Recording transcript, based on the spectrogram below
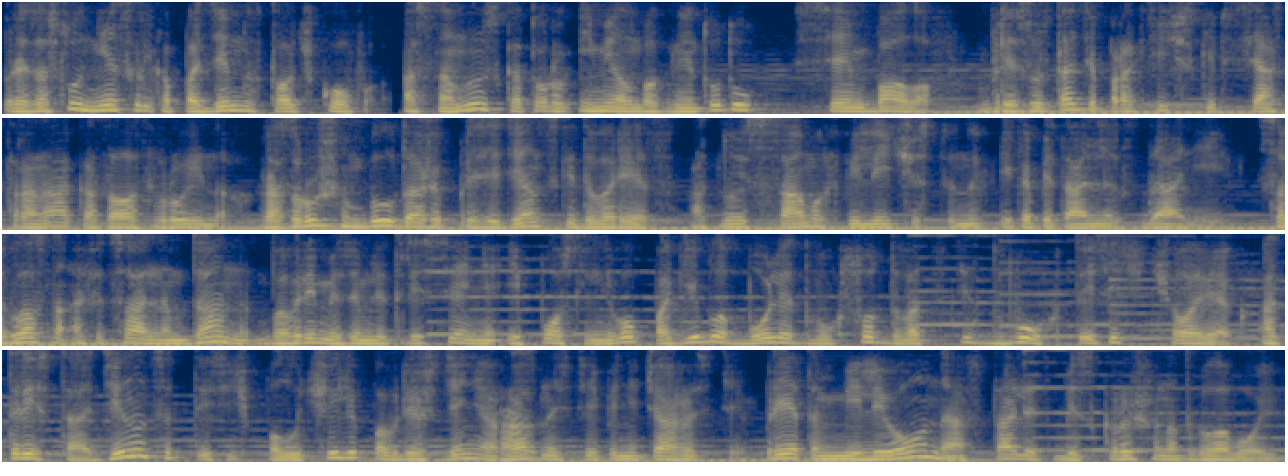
Произошло несколько подземных толчков, основной из которых имел магнитуду 7 баллов. В результате практически вся страна оказалась в руинах. Разрушен был даже президентский дворец, одно из самых величественных и капитальных зданий. Согласно официальным данным, во время землетрясения и после него погибло более 222 тысяч человек, а 311 тысяч получили повреждения разной степени тяжести. При этом миллионы остались остались без крыши над головой.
